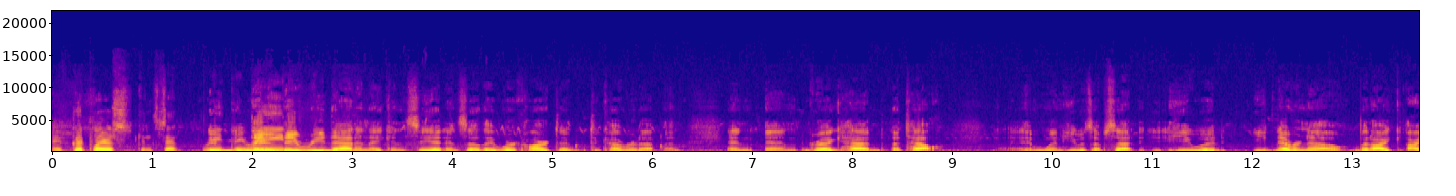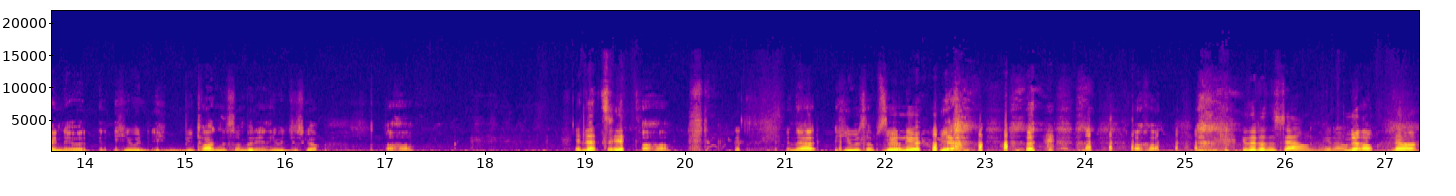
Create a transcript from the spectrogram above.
And if good players can sen- read, they, they, read. they read that and they can see it, and so they work hard to, to cover it up. And and and Greg had a tell when he was upset. He would you'd never know, but I I knew it. He would he'd be talking to somebody and he would just go, uh huh, and that's it. uh huh, and that he was upset. You knew. yeah. Uh huh. Because it doesn't sound, you know. No. No.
